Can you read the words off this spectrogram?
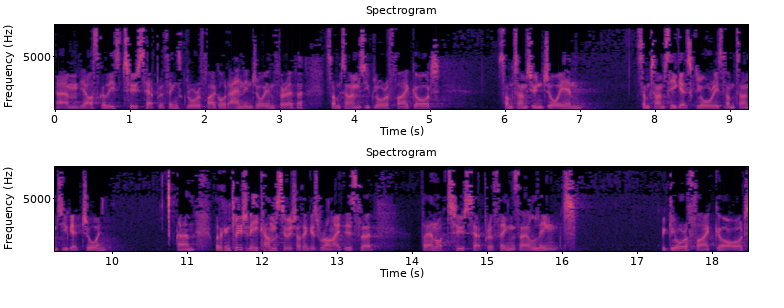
Um, he asks, are these two separate things, glorify God and enjoy Him forever? Sometimes you glorify God Sometimes you enjoy him. Sometimes he gets glory. Sometimes you get joy. Um, well, the conclusion he comes to, which I think is right, is that they are not two separate things. They are linked. We glorify God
